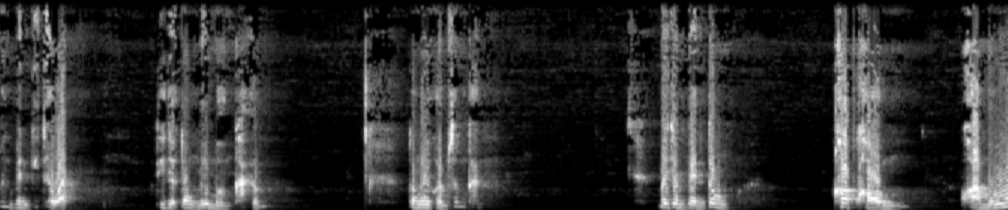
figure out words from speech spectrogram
มันเป็นกิจวัตรที่จะต้องไม่มองข้าม ต้องให้ความสำคัญ ไม่จำเป็นต้องครอบครองความรู้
